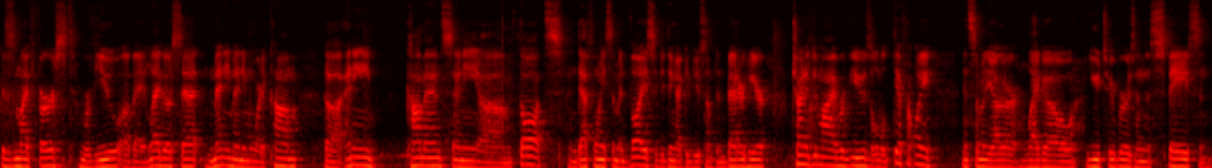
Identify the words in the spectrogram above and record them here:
This is my first review of a Lego set, many, many more to come. Uh, any comments, any um, thoughts, and definitely some advice if you think I could do something better here. I'm trying to do my reviews a little differently than some of the other Lego YouTubers in this space and,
